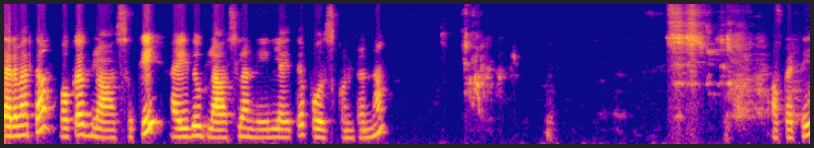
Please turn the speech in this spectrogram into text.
తర్వాత ఒక గ్లాసుకి ఐదు గ్లాసుల నీళ్ళు అయితే పోసుకుంటున్నా. ఒకటి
